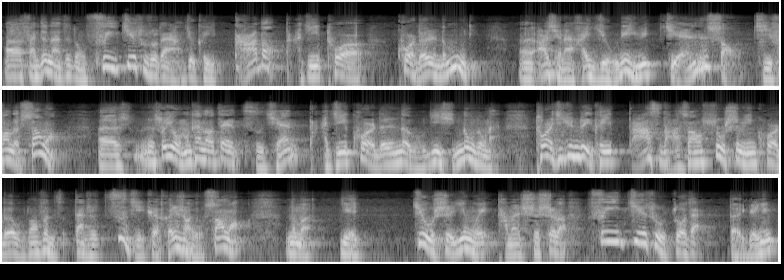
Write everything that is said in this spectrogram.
呃，反正呢这种非接触作战啊就可以达到打击托尔库尔德人的目的。呃，而且呢还有利于减少己方的伤亡。呃，所以我们看到，在此前打击库尔德人的武力行动中呢，土耳其军队可以打死打伤数十名库尔德武装分子，但是自己却很少有伤亡。那么，也就是因为他们实施了非接触作战的原因。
